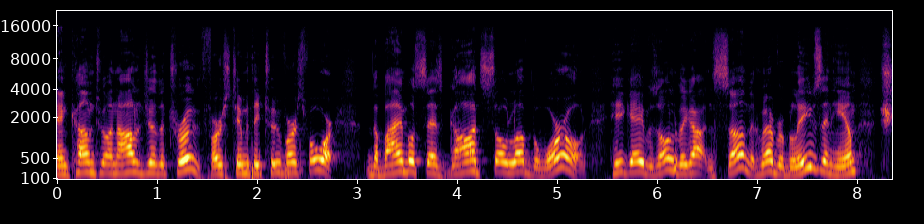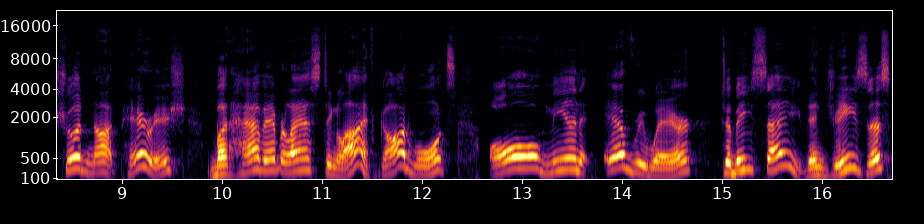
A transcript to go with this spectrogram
and come to a knowledge of the truth. 1 Timothy 2, verse 4. The Bible says, God so loved the world, He gave His only begotten Son, that whoever believes in Him should not perish, but have everlasting life. God wants all men everywhere to be saved. And Jesus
